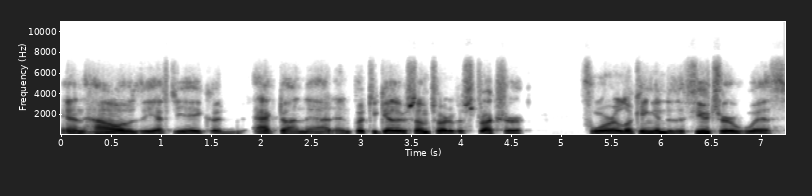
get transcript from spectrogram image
and how the FDA could act on that and put together some sort of a structure for looking into the future with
